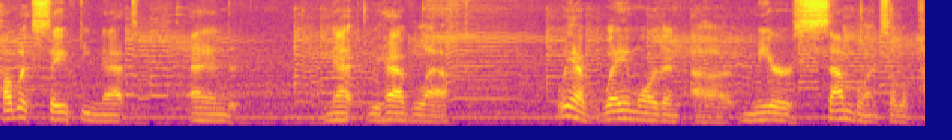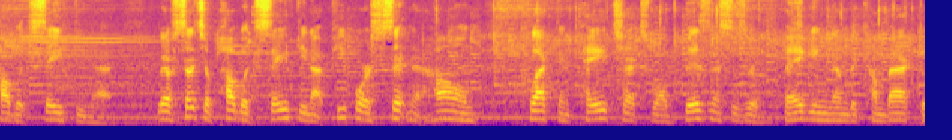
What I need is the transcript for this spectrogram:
public safety net, and net we have left we have way more than a mere semblance of a public safety net. We have such a public safety net. People are sitting at home collecting paychecks while businesses are begging them to come back to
